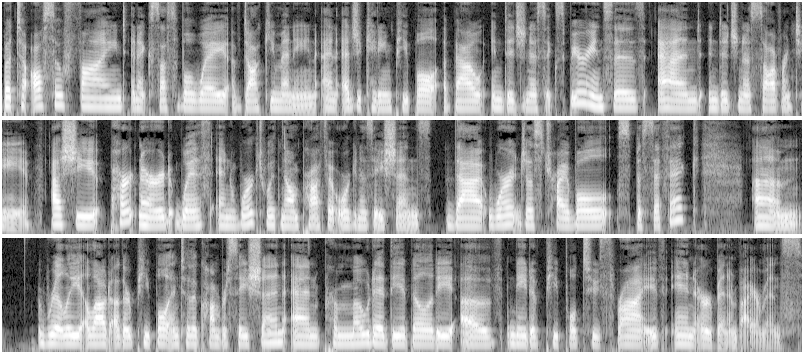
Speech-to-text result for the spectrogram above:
but to also find an accessible way of documenting and educating people about Indigenous experiences and Indigenous sovereignty. As she partnered with and worked with nonprofit organizations that weren't just tribal specific, um, really allowed other people into the conversation and promoted the ability of Native people to thrive in urban environments.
